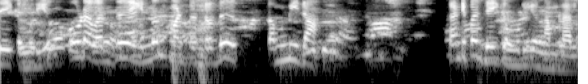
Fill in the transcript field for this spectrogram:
ஜெயிக்க முடியும். கூட வந்து இன்வெஸ்ட்மெண்ட்ன்றது கம்மி தான் கண்டிப்பா ஜெயிக்க முடியும் நம்மளால.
